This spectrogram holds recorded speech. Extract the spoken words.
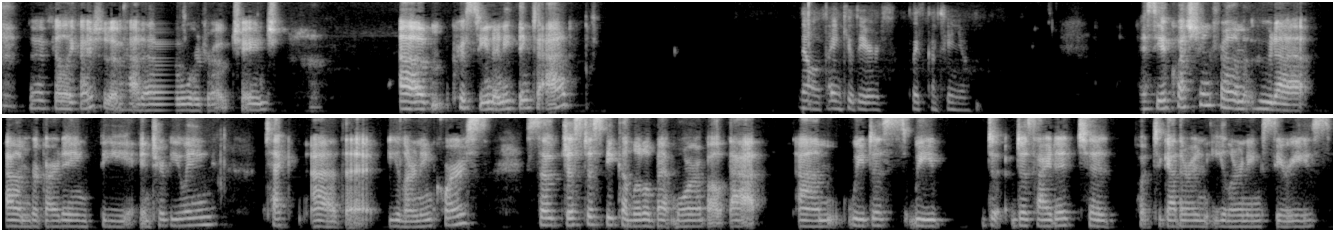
I feel like I should have had a wardrobe change. Um, Christine, anything to add? No, thank you, dears. Please continue. I see a question from Huda um, regarding the interviewing tech, uh, the e-learning course. So just to speak a little bit more about that, um, we just we decided to put together an e-learning series.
